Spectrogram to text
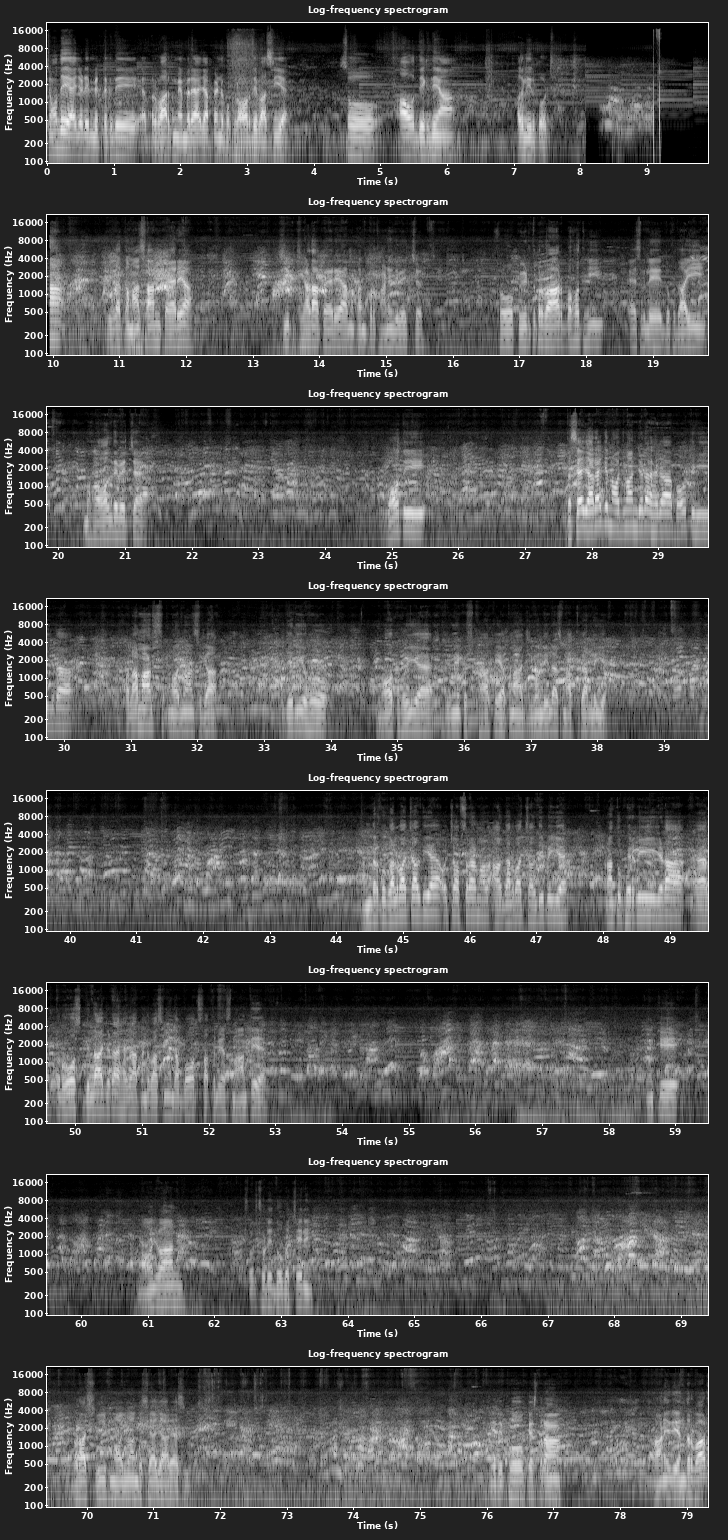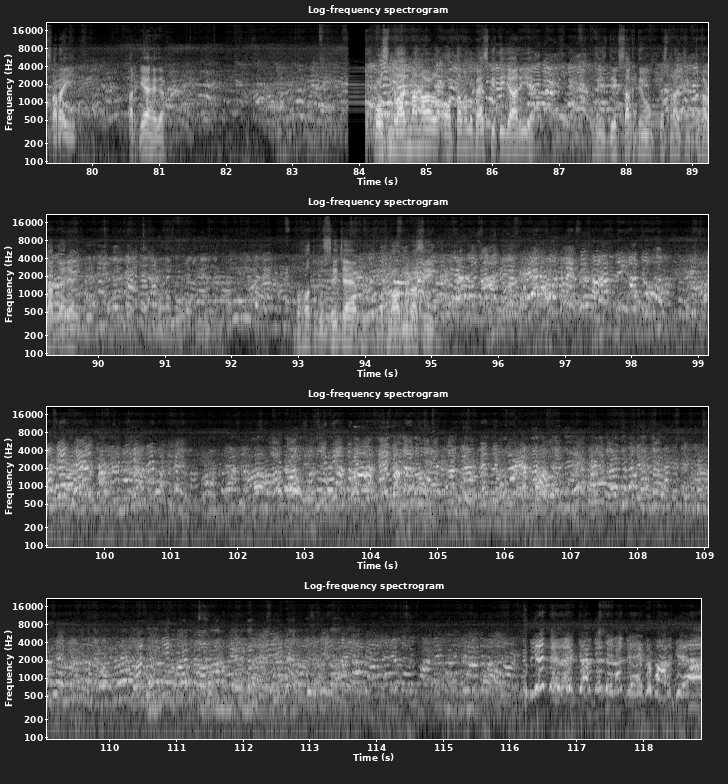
ਚਾਹੁੰਦੇ ਆ ਜਿਹੜੇ ਮ੍ਰਿਤਕ ਦੇ ਪਰਿਵਾਰਕ ਮੈਂਬਰ ਆ ਜਾਂ ਪਿੰਡ ਬਖਲੌਰ ਦੇ ਵਾਸੀ ਹੈ ਸੋ, ਆਓ ਦੇਖਦੇ ਹਾਂ ਅਗਲੀ ਰਿਪੋਰਟ। ਜਿਹੜਾ ਘਮਾਸਾਨ ਪੈ ਰਿਹਾ ਜੀ ਛਿਹਾੜਾ ਪੈ ਰਿਹਾ ਮਕੰਦਪੁਰ ਥਾਣੇ ਦੇ ਵਿੱਚ। ਸੋ ਪੀੜਤ ਪਰਿਵਾਰ ਬਹੁਤ ਹੀ ਇਸ ਵੇਲੇ ਦੁਖਦਾਈ ਮਾਹੌਲ ਦੇ ਵਿੱਚ ਹੈ। ਬਹੁਤ ਹੀ ਦੱਸਿਆ ਜਾ ਰਿਹਾ ਕਿ ਨੌਜਵਾਨ ਜਿਹੜਾ ਹੈਗਾ, ਬਹੁਤ ਹੀ ਜਿਹੜਾ ਭਲਾ ਮਾਨਸ ਨੌਜਵਾਨ ਸੀਗਾ, ਜਿਹਦੀ ਉਹ ਮੌਤ ਹੋਈ ਹੈ ਜਿਹਨੇ ਕੁਝ ਖਾ ਕੇ ਆਪਣਾ ਜੀਵਨ ਲੀਲਾ ਸਮਾਪਤ ਕਰ ਲਈ ਹੈ ਅੰਦਰ ਕੋਈ ਗੱਲਬਾਤ ਚੱਲਦੀ ਹੈ, ਉੱਚ ਅਫਸਰਾਂ ਨਾਲ ਆ ਗੱਲਬਾਤ ਚੱਲਦੀ ਪਈ ਹੈ। ਪਰੰਤੂ ਫਿਰ ਵੀ ਜਿਹੜਾ ਰੋਸ ਗਿਲਾ ਜਿਹੜਾ ਹੈਗਾ ਪਿੰਡ ਵਾਸੀਆਂ ਦਾ ਬਹੁਤ ਸੱਤਵੇਂ ਅਸਮਾਨ ਤੇ ਹੈ। ਕਿਉਂਕਿ ਨੌਜਵਾਨ ਛੋਟੇ ਛੋਟੇ ਦੋ ਬੱਚੇ ਨੇ। ਬੜਾ ਸ਼ਰੀਫ ਨੌਜਵਾਨ ਦੱਸਿਆ ਜਾ ਰਿਹਾ ਸੀ। ਇਹ ਦੇਖੋ ਕਿਸ ਤਰ੍ਹਾਂ ਥਾਣੇ ਦੇ ਅੰਦਰ ਬਾਹਰ ਸਾਰਾ ਹੀ ਭਰ ਗਿਆ ਹੈਗਾ। ਪੁਲਿਸ ਮੁਲਾਜ਼ਮਾਂ ਨਾਲ ਔਰਤਾਂ ਵੱਲੋਂ ਬਹਿਸ ਕੀਤੀ ਜਾ ਰਹੀ ਹੈ। ਤੁਸੀਂ ਦੇਖ ਸਕਦੇ ਹੋ ਕਿਸ ਤਰ੍ਹਾਂ ਚੀਕ ਚਿਹਾੜਾ ਪੈ ਰਿਹਾ ਬਹੁਤ ਗੁੱਸੇ 'ਚ ਹੈ ਬਖਲੌਰ ਨਿਵਾਸੀ ਇਹ ਤੇਰੇ ਕਰਕੇ ਮੇਰਾ ਜੇਠ ਮਰ ਗਿਆ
